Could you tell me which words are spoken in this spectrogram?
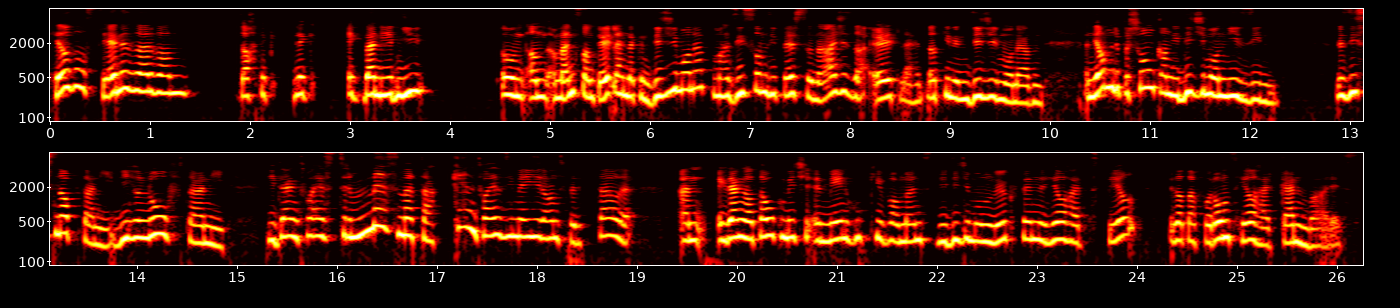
heel veel scènes daarvan dacht ik, ik ben hier nu aan, aan mensen aan het uitleggen dat ik een Digimon heb, maar je ziet soms die personages dat uitleggen, dat die een Digimon hebben. En die andere persoon kan die Digimon niet zien. Dus die snapt dat niet, die gelooft dat niet. Die denkt, wat is er mis met dat kind? Wat is die mij hier aan het vertellen? En ik denk dat dat ook een beetje in mijn hoekje van mensen die Digimon leuk vinden heel hard speelt, is dat dat voor ons heel herkenbaar is.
